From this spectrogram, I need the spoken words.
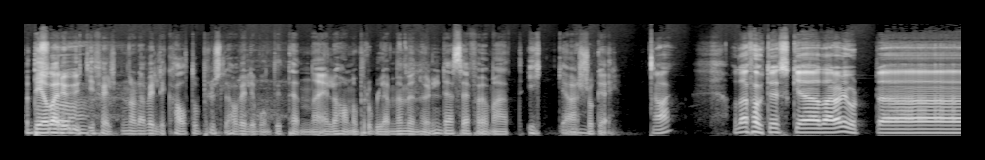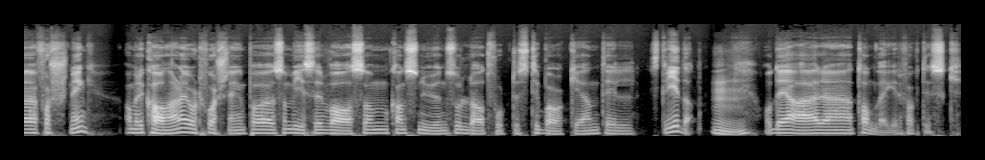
Det å være ute i felten når det er veldig kaldt og plutselig har veldig vondt i tennene eller har noe problem med munnhulen, det ser jeg for meg at ikke er så gøy. Og det er faktisk, eh, Der er det gjort eh, forskning. Amerikanerne har gjort forskning på, som viser hva som kan snu en soldat fortest tilbake igjen til strid. Mm. Og det er eh, tannleger, faktisk.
